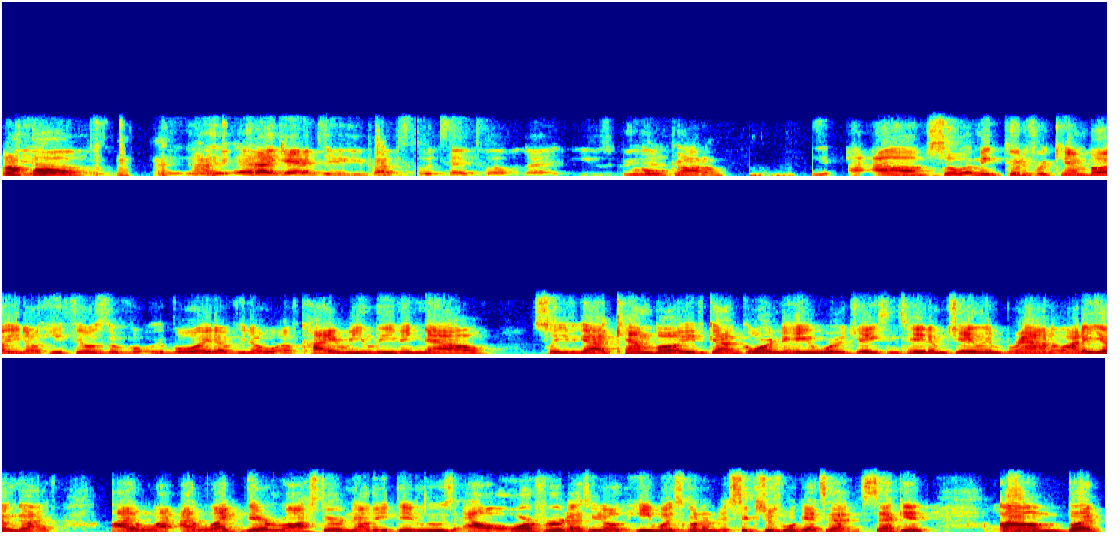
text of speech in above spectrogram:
oh, you know, and I guarantee you he probably scored 10, 12 a night. He was a great Oh, got him. Um, so I mean, good for Kemba. You know, he feels the vo- void of you know of Kyrie leaving now. So you've got Kemba, you've got Gordon Hayward, Jayson Tatum, Jaylen Brown, a lot of young guys. I like I like their roster. Now they did lose Al Horford, as you know, he was going to the Sixers. We'll get to that in a second. Um, but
